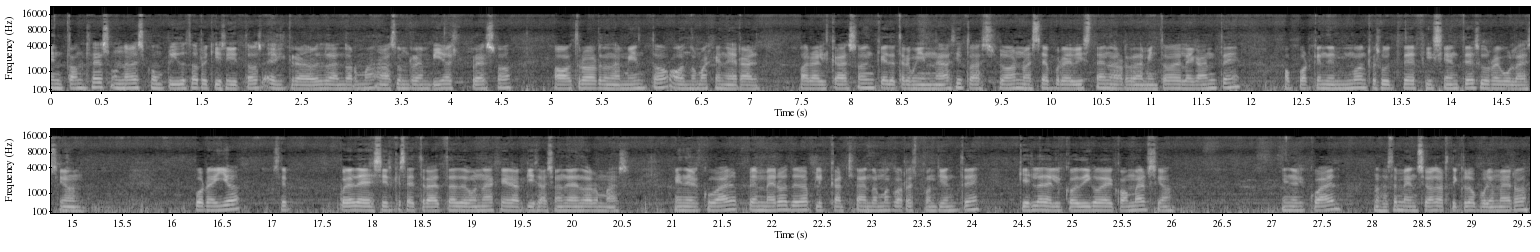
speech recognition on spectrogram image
Entonces, una vez cumplidos estos requisitos, el creador de la norma hace un reenvío expreso a otro ordenamiento o norma general, para el caso en que determinada situación no esté prevista en el ordenamiento delegante o porque en el mismo resulte deficiente su regulación. Por ello, se puede decir que se trata de una jerarquización de normas, en el cual primero debe aplicarse la norma correspondiente, que es la del Código de Comercio, en el cual nos hace mención el artículo primero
